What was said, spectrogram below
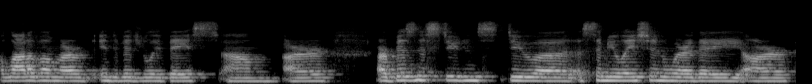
a lot of them are individually based. Um, our our business students do a, a simulation where they are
